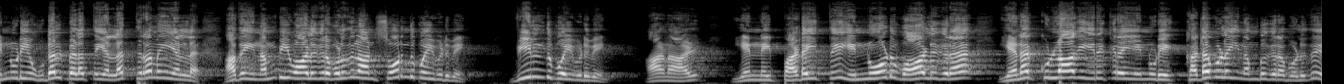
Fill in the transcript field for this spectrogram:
என்னுடைய உடல் பலத்தை அல்ல திறமை அல்ல. அதை நம்பி வாழுகிற பொழுது நான் சோர்ந்து போய் விடுவேன் வீழ்ந்து போய் விடுவேன் ஆனால் என்னை படைத்து என்னோடு வாழுகிற எனக்குள்ளாக இருக்கிற என்னுடைய கடவுளை நம்புகிற பொழுது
